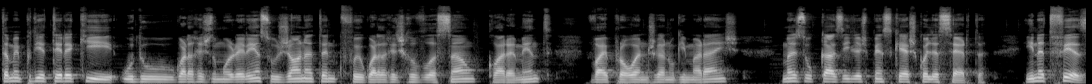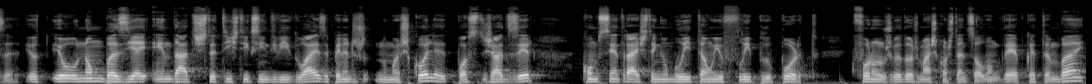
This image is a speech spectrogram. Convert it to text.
Também podia ter aqui o do guarda-redes do Moreirense, o Jonathan, que foi o guarda-redes revelação, claramente. Vai para o ano jogar no Guimarães. Mas o Casilhas penso que é a escolha certa. E na defesa, eu, eu não me baseei em dados estatísticos individuais, apenas numa escolha, posso já dizer. Como centrais tenho o Militão e o Felipe do Porto, que foram os jogadores mais constantes ao longo da época também,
